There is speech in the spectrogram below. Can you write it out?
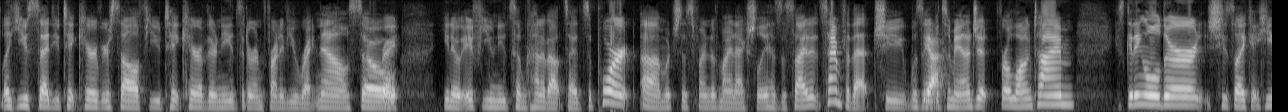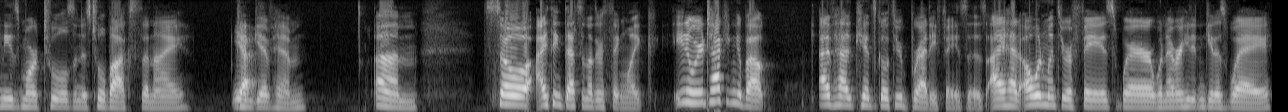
like you said you take care of yourself, you take care of their needs that are in front of you right now. So you know, if you need some kind of outside support, um, which this friend of mine actually has decided it's time for that. She was yeah. able to manage it for a long time. He's getting older. She's like, he needs more tools in his toolbox than I can yeah. give him. Um, so I think that's another thing. Like, you know, we were talking about I've had kids go through bratty phases. I had Owen went through a phase where whenever he didn't get his way,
